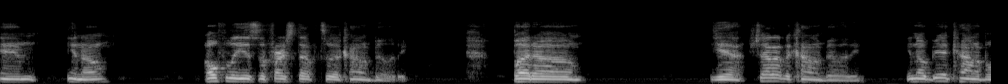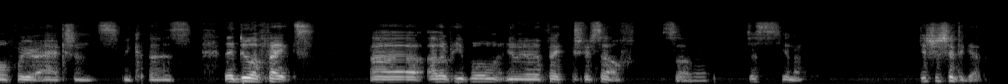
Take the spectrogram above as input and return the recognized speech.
and you know, hopefully it's the first step to accountability. But um, yeah, shout out to accountability. You know, be accountable for your actions because they do affect uh, other people and it affects yourself. So Mhm. just you know, get your shit together.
